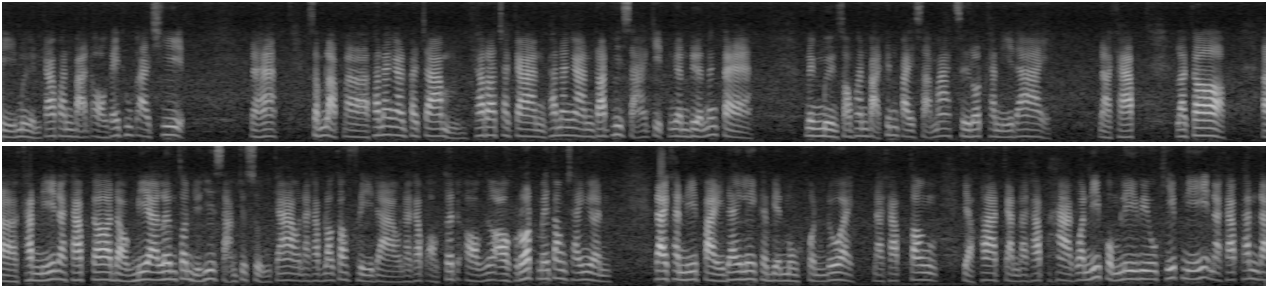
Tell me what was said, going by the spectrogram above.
349,000 บาทออกได้ทุกอาชีพนะฮะสำหรับพนักงานประจำข้าราชการพนักงานรัฐวิสาหกิจเงินเดือนตั้งแต่ 12,000 บาทขึ้นไปสามารถซื้อรถคันนี้ได้ นะครับ แล้วก็คันนี้นะครับก็ดอกเบี้ยเริ่มต้นอยู่ที่ 3.09 นะครับ แล้วก็ฟรีดาวนะครับ ออกเตอร์ออกออกรถไม่ต้องใช้เงิน ได้คันนี้ไปได้เลขทะเบียนมงคลด้วยนะครับ ต้องอย่าพลาดกันนะครับ หากวันนี้ผมรีวิวคลิปนี้นะครับ ท่านใด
